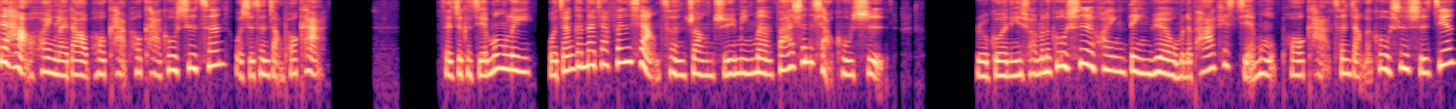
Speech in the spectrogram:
大家好，欢迎来到 Poka Poka 故事村，我是村长 Poka。在这个节目里，我将跟大家分享村庄居民们发生的小故事。如果你喜欢我们的故事，欢迎订阅我们的 Podcast 节目 Poka 村长的故事时间，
